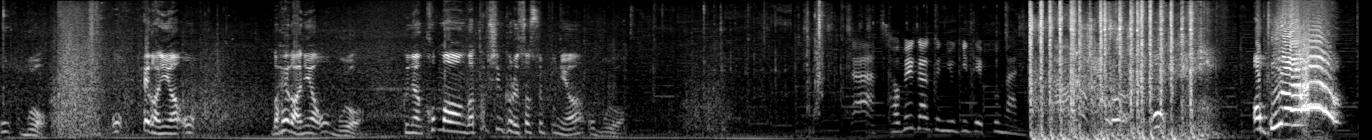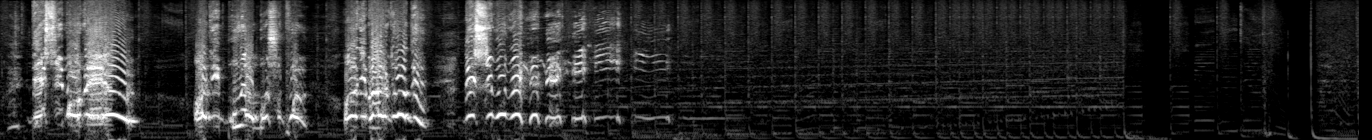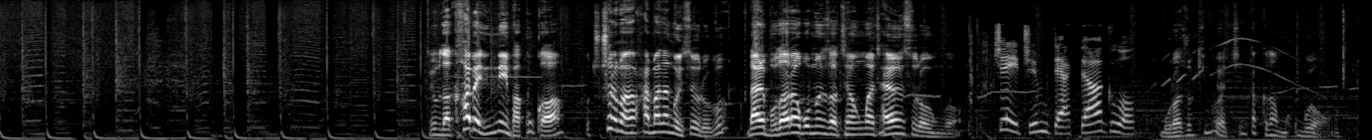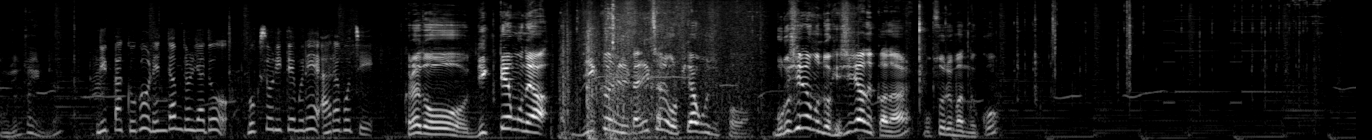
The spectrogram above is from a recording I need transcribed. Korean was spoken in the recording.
어 뭐야? 어 핵 아니야? 어 나 핵 아니야? 어 뭐야? 그냥 컴마왕과 탑싱크를 썼을 뿐이야? 어 뭐야? 자, 저배가 근육이 됐구만. 아 뭐야! 내 15배율! 아니 뭐야 뭐 슈퍼 아니 말도 안돼! 내 15 여러분 나 카베 닉네임 바꿀까? 뭐 추천할 할 만한 거 있어요 여러분? 날 못 알아보면서 정말 자연스러운 거 J Jim Dak Dogul. 뭐라 적힌 거야 찐딱 그다음 뭐, 뭐야 경쟁적인데? 닉 바꾸고 랜덤 돌려도 목소리 때문에 알아보지. 그래도 닉 때문에 아- 닉은 일단 1차적으로 피하고 싶어 모르시는 분도 계시지 않을까 날? 목소리만 듣고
